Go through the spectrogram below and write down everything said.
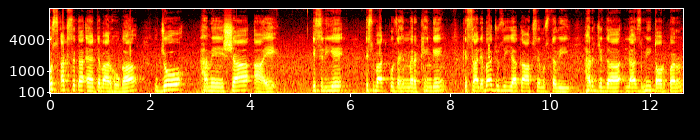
उस अक्स का एतबार होगा जो हमेशा आए, इसलिए इस बात को जहन में रखेंगे कि सालबा जुजिया का अक्स मुस्तवी हर जगह लाजमी तौर पर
